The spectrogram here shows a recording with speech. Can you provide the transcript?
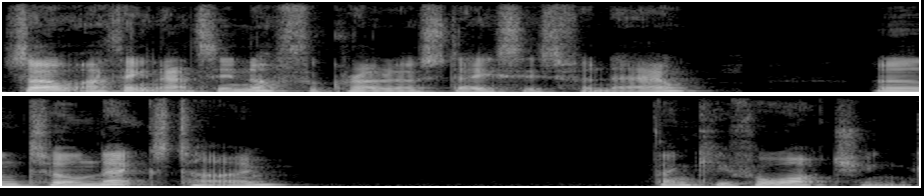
So I think that's enough for chronostasis for now. Until next time, thank you for watching.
